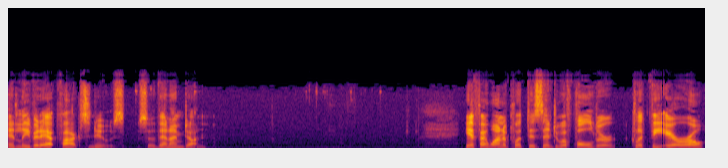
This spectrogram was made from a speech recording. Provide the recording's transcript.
and leave it at Fox News. So then I'm done. If I want to put this into a folder, click the arrow,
